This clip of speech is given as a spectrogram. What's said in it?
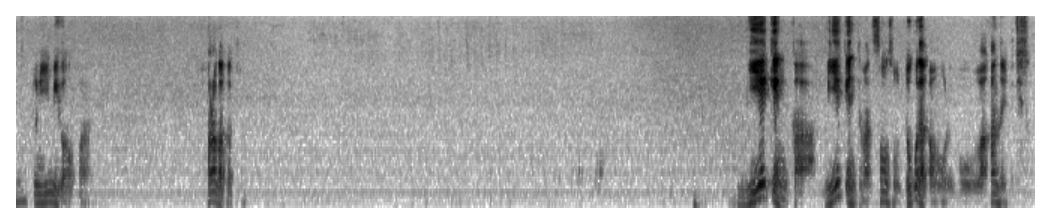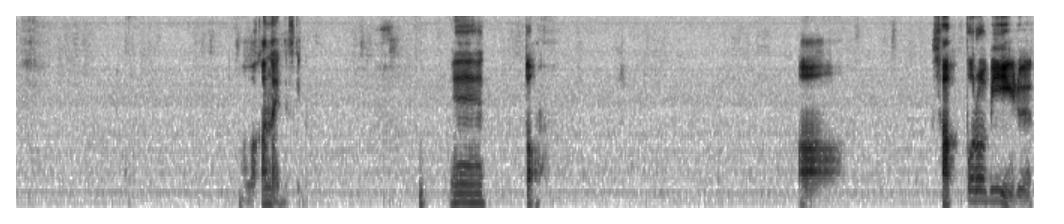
本当に意味がわからない。腹が立つ。三重県か。三重県ってまずそもそもどこだかも俺もうわかんないんだけど。まあ、わかんないんですけど。えー、っと。ああ。札幌ビール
